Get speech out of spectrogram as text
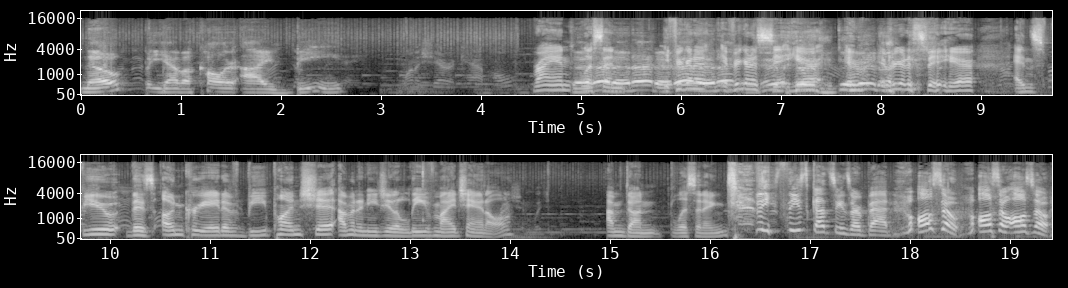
No, but you have a caller IB. Ryan, listen. If you're gonna if you're gonna sit here if, if you're gonna sit here and spew this uncreative B pun shit, I'm gonna need you to leave my channel. I'm done listening. these these cutscenes are bad. Also, also, also,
